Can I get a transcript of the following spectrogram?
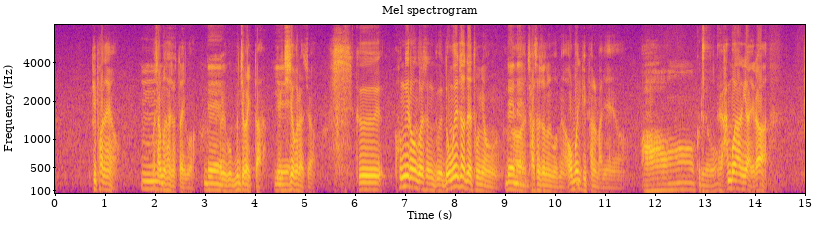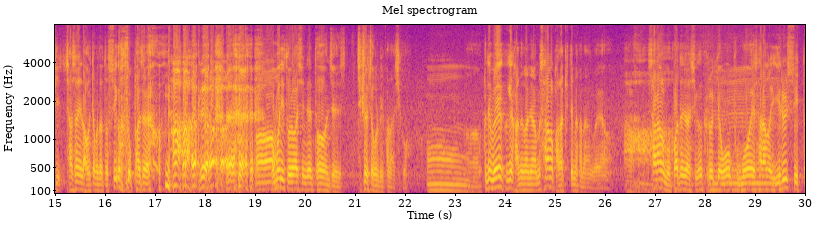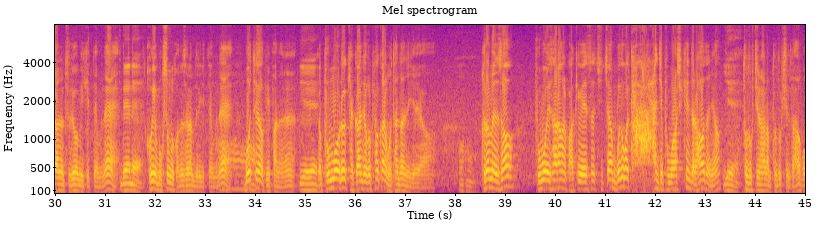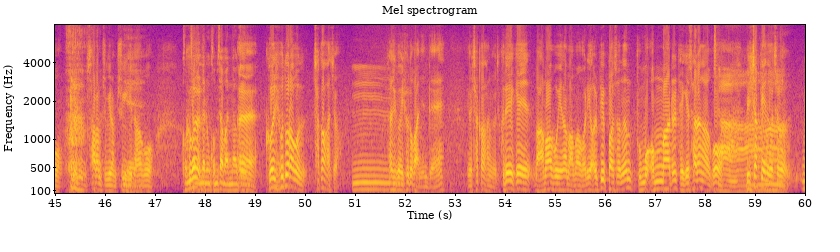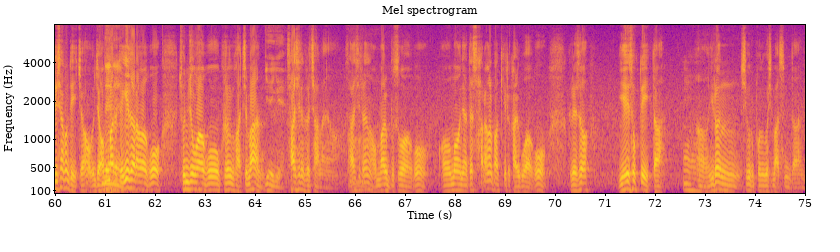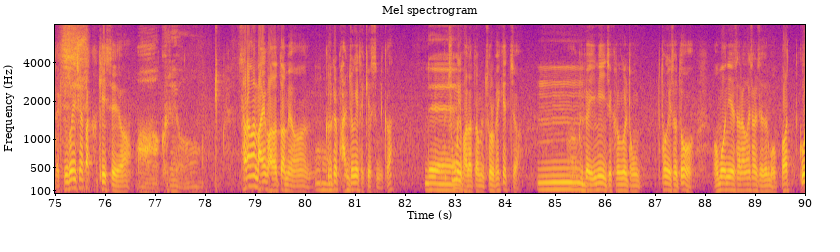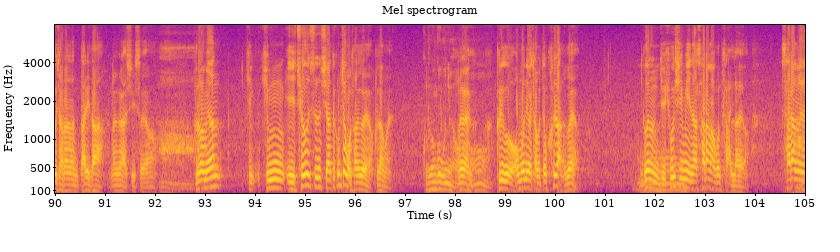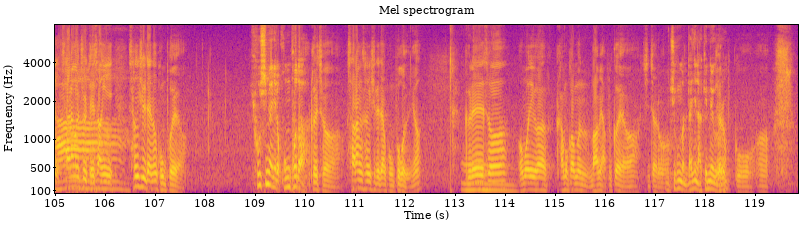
비판해요. 음. 어, 잘못하셨다 이거. 네. 그리고 문제가 있다. 이렇게 예. 지적을 하죠. 그 흥미로운 것은 그 노무현 전 대통령 네네. 어, 자서전을 보면 어머니 비판을 많이 해요. 아 그래요. 한 번 하는 게 아니라 비- 자선이 나올 때마다 더 수익가 높아져요. 아 그래요? 아. 어머니 돌아가신 데는 더 이제 직설적으로 비판하시고. 어. 어, 근데 왜 그게 가능하냐면 사랑을 받았기 때문에 가능한 거예요. 사랑을 못 받은 자식은 그럴 경우 부모의 사랑을 잃을 수 있다는 두려움이 있기 때문에 네네. 거기에 목숨을 거는 사람들이기 때문에 못해요 비판을. 예. 그러니까 부모를 객관적으로 평가를 못한다는 얘기예요. 어허. 그러면서 부모의 사랑을 받기 위해서 진짜 모든 걸 다 이제 부모가 시키는 대로 하거든요. 예. 도둑질 하라면 도둑질도 하고 사람 죽이라면 죽이기도 예. 하고 검사 만나면 검사 만나고. 예, 그걸 효도라고 착각하죠. 음. 사실 그건 효도가 아닌데 이걸 착각하는 거죠. 그러게 마마보이나 마마걸이 얼핏 봐서는 부모 엄마를 되게 사랑하고 아. 밀착되어 있는 것처럼 밀착은 돼 있죠. 이제 엄마를 네네. 되게 사랑하고 존중하고 그런 것 같지만 예, 예. 사실은 그렇지 않아요. 사실은 엄마를 무서워하고 어머니한테 사랑을 받기를 갈구하고 그래서 예속돼 있다. 어. 어, 이런 식으로 보는 것이 맞습니다. 근데 김건희 씨가 딱 그 케이스예요. 아 그래요. 사랑을 많이 받았다면. 그렇게 관종이 됐겠습니까? 네. 충분히 받았다면 졸업했겠죠. 음. 어, 그러니까 이미 이제 그런 걸 동- 통해서도 어머니의 사랑을 잘 제대로 못 받고 자라는 딸이다라는 걸 알 수 있어요. 아 그러면 김이 최은순 씨한테 꼼짝 못 하는 거예요. 그 다음은. 그런 거군요. 네. 어. 그리고 어머니가 잘못되면 큰일 나는 거예요. 이거는 이제 효심이나 사랑하고는 달라요. 사랑을 아. 사랑을 줄 대상이 상실되는 공포예요. 효심이 아니라 공포다. 그렇죠. 사랑 상실에 대한 공포거든요. 그래서 어머니가 감옥 가면 마음이 아플 거예요. 진짜로. 지금 난리 났겠네요. 그럼. 괴롭고. 어.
